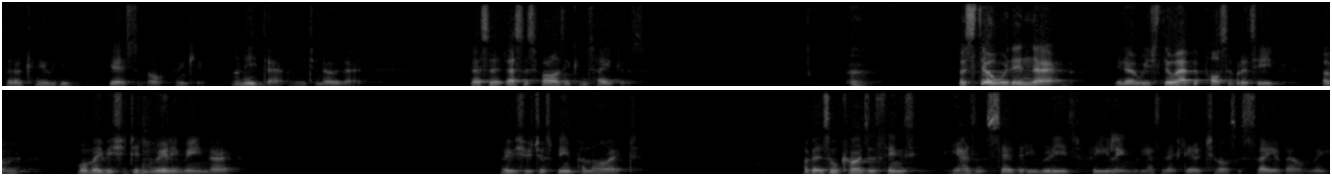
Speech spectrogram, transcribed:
Is that okay with you? Yes. Oh, thank you. I need that. I need to know that. That's, a, that's as far as it can take us. But still, within that, you know, we still have the possibility of well, maybe she didn't really mean that. Maybe she was just being polite. I bet there's all kinds of things he hasn't said that he really is feeling, but he hasn't actually had a chance to say about me.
